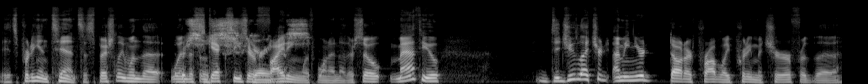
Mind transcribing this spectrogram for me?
it's pretty intense, especially when the when There's the some Skeksis are fighting with one another. So Matthew, did you let your? I mean, your daughter's probably pretty mature for the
